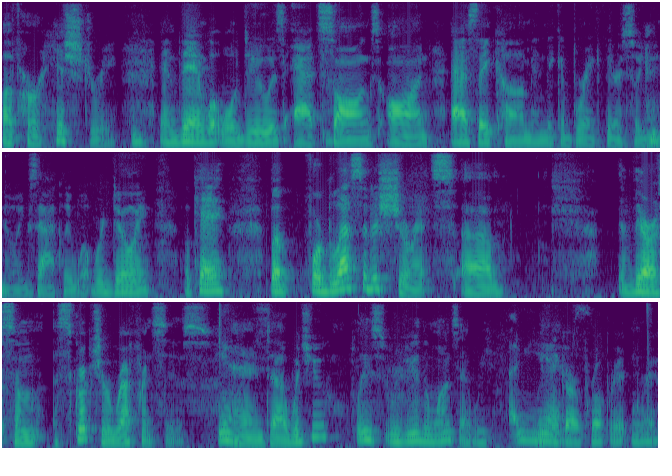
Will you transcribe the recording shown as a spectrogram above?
of her history. And then what we'll do is add songs on as they come and make a break there so you know exactly what we're doing. Okay? But for blessed assurance, um, there are some scripture references. Yes. And uh, would you please review the ones that we, we think are appropriate and right?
